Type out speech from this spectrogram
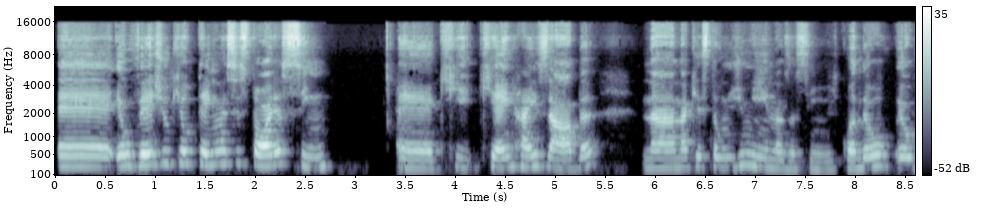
é, eu vejo que eu tenho essa história sim, é, que, que é enraizada na, na questão de Minas, assim. E quando eu, eu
